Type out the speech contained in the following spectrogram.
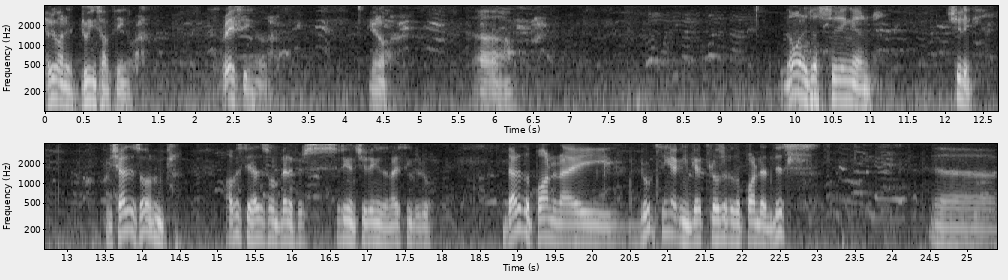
everyone is doing something or racing or you know. Uh, no one is just sitting and chilling, which has its own obviously has its own benefits. Sitting and chilling is a nice thing to do. That is the pond, and I don't think I can get closer to the pond than this. Uh,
